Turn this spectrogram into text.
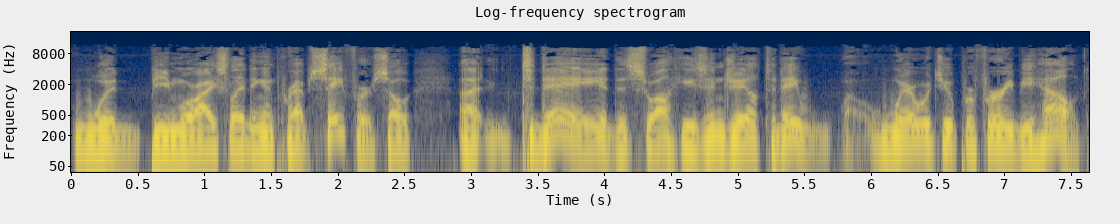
would be more isolating and perhaps safer. So uh, today, this while he's in jail today, where would you prefer he be held?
